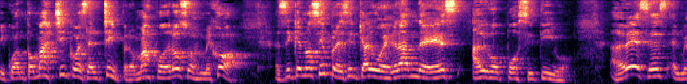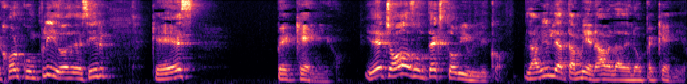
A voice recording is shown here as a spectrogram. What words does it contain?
Y cuanto más chico es el chip, pero más poderoso es mejor. Así que no siempre decir que algo es grande es algo positivo. A veces el mejor cumplido es decir que es pequeño. Y de hecho vamos a un texto bíblico. La Biblia también habla de lo pequeño.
